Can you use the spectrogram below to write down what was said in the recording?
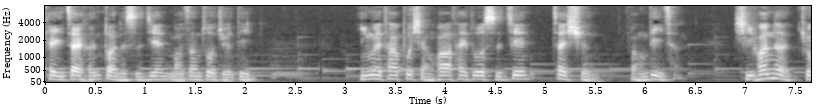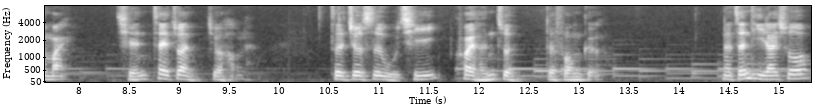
可以在很短的时间马上做决定，因为他不想花太多时间在选房地产，喜欢了就买，钱再赚就好了。这就是五七快很准的风格。那整体来说，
